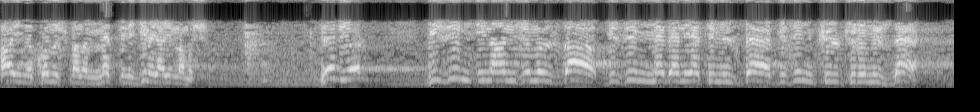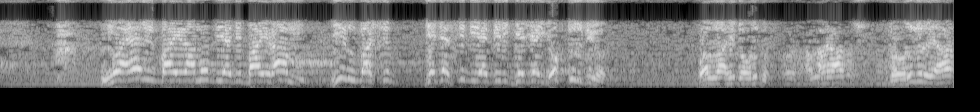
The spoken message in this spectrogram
Aynı konuşmanın metnini yine yayınlamış. Ne diyor? Bizim inancımızda, bizim medeniyetimizde, bizim kültürümüzde Noel bayramı diye bir bayram, yılbaşı gecesi diye bir gece yoktur diyor. Vallahi doğrudur. Allah razı olsun. Doğrudur ya.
